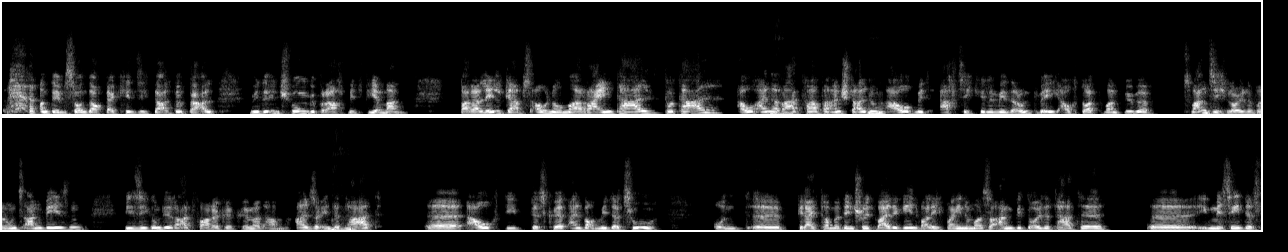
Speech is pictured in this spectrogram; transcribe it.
an dem Sonntag bei Kinzigtal Total wieder in Schwung gebracht mit vier Mann. Parallel gab es auch nochmal Rheintal total, auch eine mhm. Radfahrveranstaltung, mhm. auch mit 80 Kilometer Rundweg. Auch dort waren über 20 Leute von uns anwesend, die sich um die Radfahrer gekümmert haben. Also in mhm. der Tat, äh, auch die, das gehört einfach mit dazu. Und äh, vielleicht kann man den Schritt weitergehen, weil ich vorhin mal so angedeutet hatte, äh, wir sehen das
